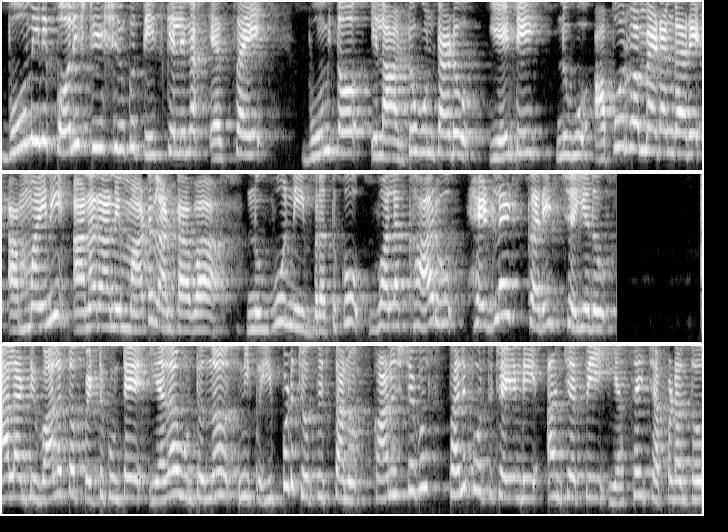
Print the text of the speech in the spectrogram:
భూమిని పోలీస్ స్టేషన్కు తీసుకెళ్ళిన ఎస్ఐ భూమితో ఇలా అంటూ ఉంటాడు. ఏంటి? నువ్వు అపూర్వ మేడం గారి అమ్మాయిని అనరాని మాటలు అంటావా నువ్వు నీ బ్రతుకు వాళ్ళ కారు హెడ్ లైట్స్ ఖరీదు చెయ్యదు. అలాంటి వాళ్ళతో పెట్టుకుంటే ఎలా ఉంటుందో నీకు ఇప్పుడు చూపిస్తాను. కానిస్టేబుల్స్ పని పూర్తి చేయండి అని చెప్పి ఎస్ఐ చెప్పడంతో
